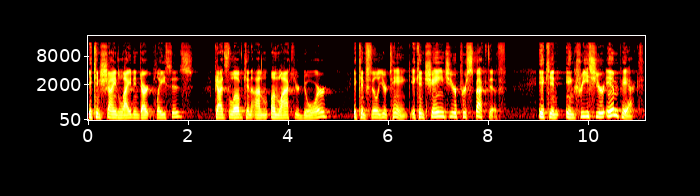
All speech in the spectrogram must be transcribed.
It can shine light in dark places. God's love can un- unlock your door. It can fill your tank. It can change your perspective. It can increase your impact.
